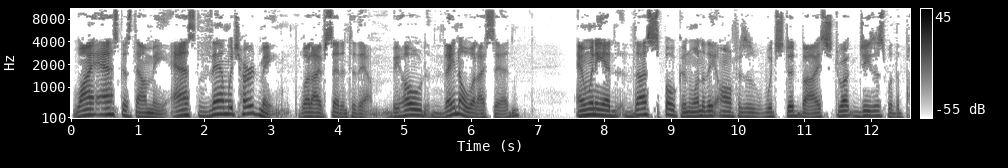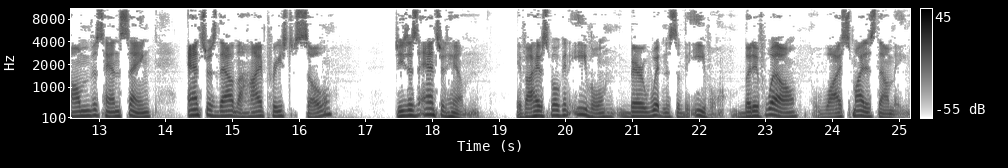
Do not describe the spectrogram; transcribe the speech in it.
Why askest thou me? Ask them which heard me what I have said unto them. Behold, they know what I said. And when he had thus spoken, one of the officers which stood by struck Jesus with the palm of his hand, saying, Answerest thou the high priest so? Jesus answered him, If I have spoken evil, bear witness of the evil. But if well, why smitest thou me?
